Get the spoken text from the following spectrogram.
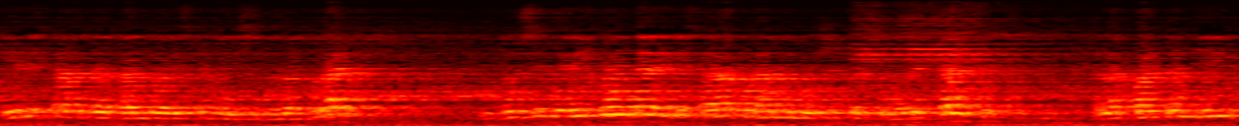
que él estaba tratando esta medicina natural. Entonces me di cuenta de que estaba curando muchas personas de cáncer, a la cual también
